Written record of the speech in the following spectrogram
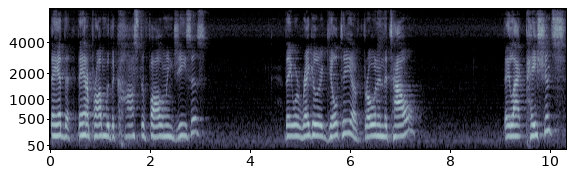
They had, the, they had a problem with the cost of following Jesus. They were regularly guilty of throwing in the towel. They lack patience.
